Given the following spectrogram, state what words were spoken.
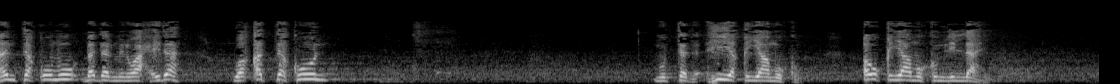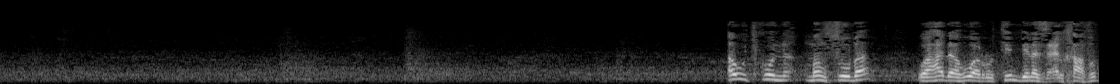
أن تقوموا بدل من واحدة وقد تكون مبتدأ. هي قيامكم أو قيامكم لله. أو تكون منصوبة وهذا هو الروتين بنزع الخافض.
